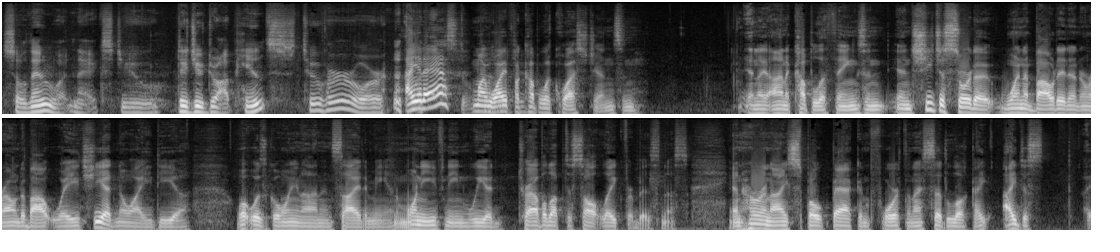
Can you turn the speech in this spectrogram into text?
So then what next? You did you drop hints to her or I had asked my wife a couple of questions and and I, on a couple of things, and, and she just sort of went about it in a roundabout way. She had no idea what was going on inside of me. And one evening we had traveled up to Salt Lake for business, and her and I spoke back and forth. And I said, "Look, I, I just I,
